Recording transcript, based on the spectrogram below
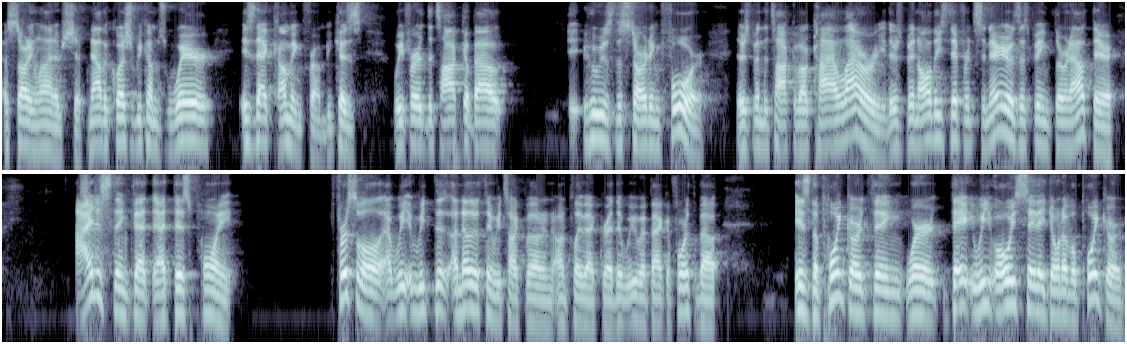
a starting lineup shift. Now the question becomes where is that coming from? Because we've heard the talk about who is the starting four. There's been the talk about Kyle Lowry. There's been all these different scenarios that's being thrown out there. I just think that at this point, first of all, we, we another thing we talked about on, on playback Red that we went back and forth about is the point guard thing where they we always say they don't have a point guard.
